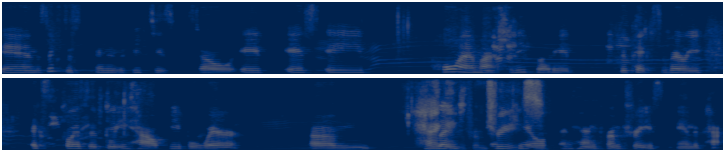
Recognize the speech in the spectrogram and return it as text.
in the 60s and in the 50s. So it is a poem actually, but it depicts very explicitly how people were um, Hanging from trees. killed and hanged from trees in the past.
